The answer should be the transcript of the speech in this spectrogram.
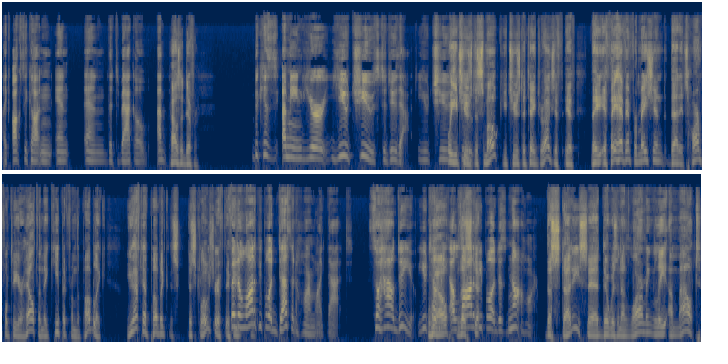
like OxyContin and and the tobacco. Um, How's it different? because I mean, you're you choose to do that. You choose. Well, you choose to smoke. You choose to take drugs. If if they if they have information that it's harmful to your health and they keep it from the public, you have to have public dis- disclosure. If, if But you, a lot of people, it doesn't harm like that. So how do you? You tell Well, me. A lot stu- of people, it does not harm. the study said there was an alarmingly amount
